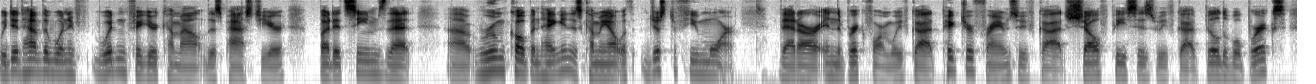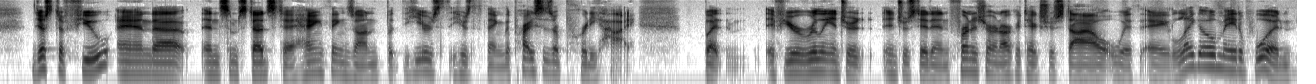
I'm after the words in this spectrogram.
We did have the wooden figure come out this past year, but it seems that uh, Room Copenhagen is coming out with just a few more that are in the brick form. We've got picture frames, we've got shelf pieces, we've got buildable bricks, just a few, and uh, and some studs to hang things on. But here's here's the thing: the prices are pretty high. But if you're really inter- interested in furniture and architecture style with a Lego made of wood,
